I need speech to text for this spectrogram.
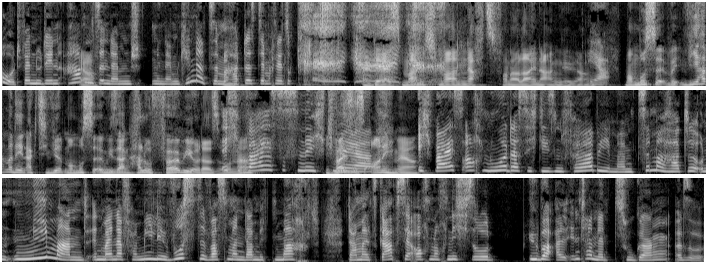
laut. Wenn du den abends Ja. in, deinem, in deinem Kinderzimmer Und- hattest, der macht ja so. Und der ist manchmal nachts von alleine angegangen. Ja. Man musste, wie hat man den aktiviert? Man musste irgendwie sagen, hallo Furby oder so, Ich ne? weiß es nicht ich mehr. weiß es auch nicht mehr. Ich weiß auch nur, dass ich diesen Furby in meinem Zimmer hatte und niemand in meiner Familie wusste, was man damit macht. Damals gab es ja auch noch nicht so überall Internetzugang, also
